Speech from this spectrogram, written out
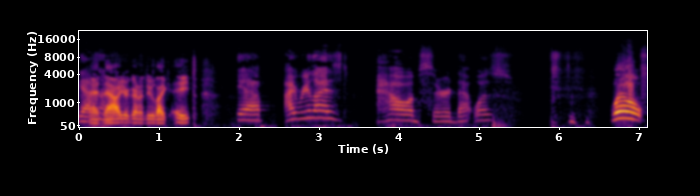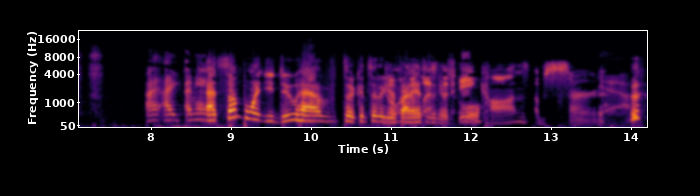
Yeah, and now not- you're going to do like eight. Yeah, I realized how absurd that was. Well, I, I, I mean, at some point you do have to consider your Going to finances less in your than school. eight cons, absurd. yeah.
